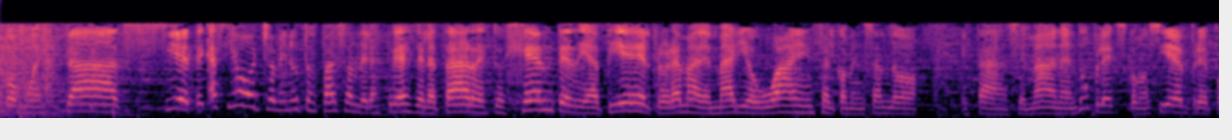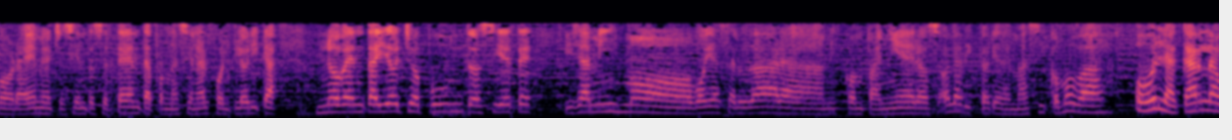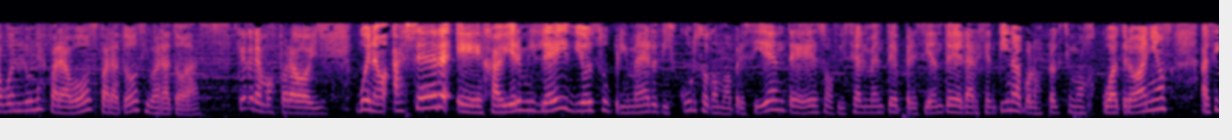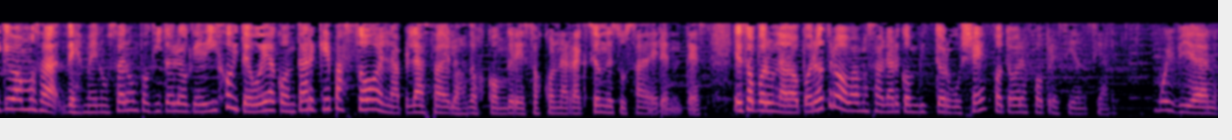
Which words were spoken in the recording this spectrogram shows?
¿Cómo estás? Siete, casi ocho minutos pasan de las tres de la tarde. Esto es Gente de a pie, el programa de Mario Weinfeld comenzando esta semana en duplex, como siempre, por AM870, por Nacional Folclórica 98.7. Y ya mismo voy a saludar a mis compañeros. Hola Victoria de Masi, ¿cómo va? Hola Carla, buen lunes para vos, para todos y para todas. ¿Qué tenemos para hoy? Bueno, ayer eh, Javier Milei dio su primer discurso como presidente, es oficialmente presidente de la Argentina por los próximos cuatro años, así que vamos a desmenuzar un poquito lo que dijo y te voy a contar qué pasó en la plaza de los dos congresos con la reacción de sus adherentes. Eso por un lado. Por otro, vamos a hablar con Víctor Goulet, fotógrafo presidencial. Muy bien.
